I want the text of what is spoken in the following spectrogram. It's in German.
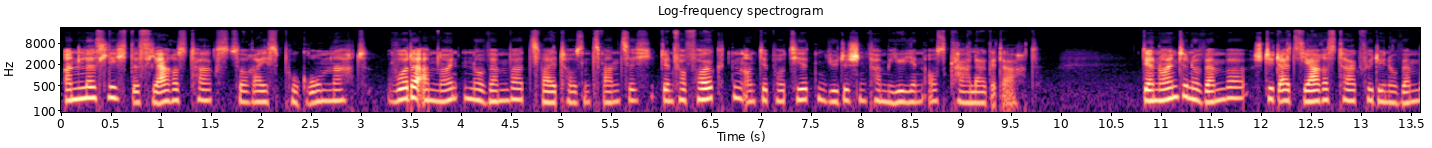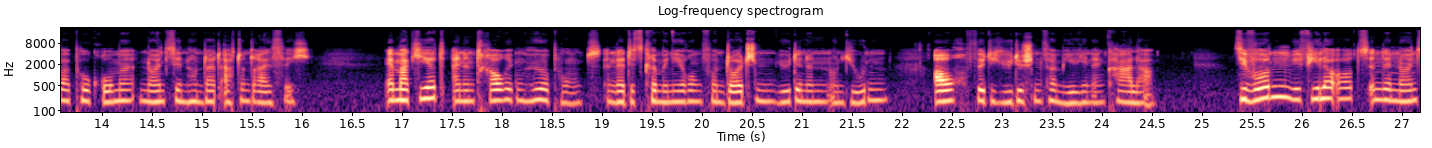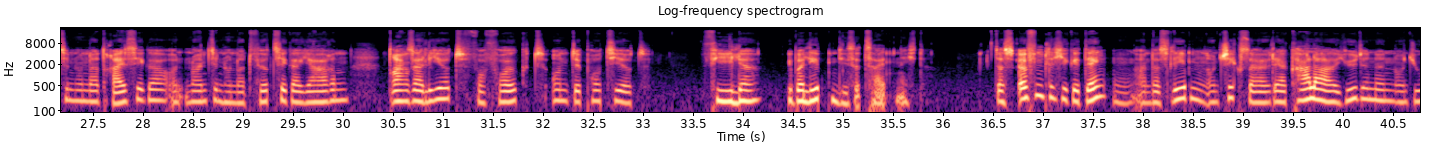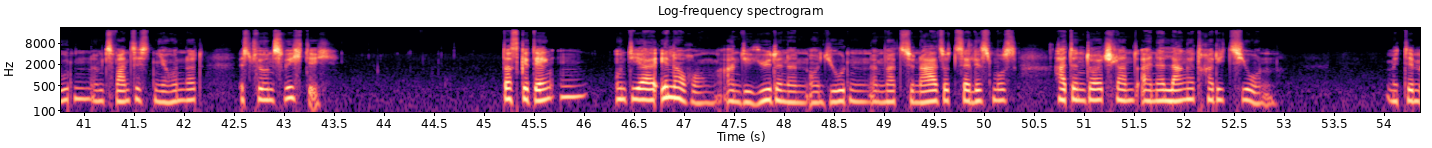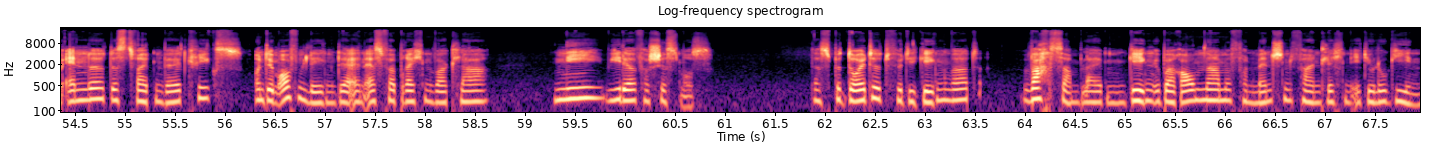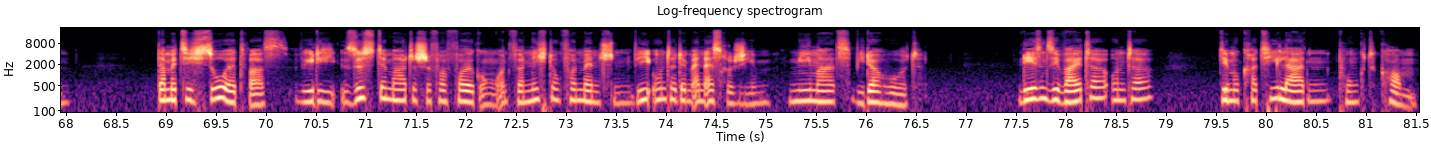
Anlässlich des Jahrestags zur Reichspogromnacht wurde am 9. November 2020 den verfolgten und deportierten jüdischen Familien aus Kala gedacht. Der 9. November steht als Jahrestag für die Novemberpogrome 1938. Er markiert einen traurigen Höhepunkt in der Diskriminierung von deutschen Jüdinnen und Juden, auch für die jüdischen Familien in Kala. Sie wurden wie vielerorts in den 1930er und 1940er Jahren drangsaliert, verfolgt und deportiert. Viele überlebten diese Zeit nicht. Das öffentliche Gedenken an das Leben und Schicksal der Kalaer Jüdinnen und Juden im 20. Jahrhundert ist für uns wichtig. Das Gedenken und die Erinnerung an die Jüdinnen und Juden im Nationalsozialismus hat in Deutschland eine lange Tradition. Mit dem Ende des Zweiten Weltkriegs und dem Offenlegen der NS-Verbrechen war klar, nie wieder Faschismus. Das bedeutet für die Gegenwart wachsam bleiben gegenüber Raumnahme von menschenfeindlichen Ideologien damit sich so etwas wie die systematische Verfolgung und Vernichtung von Menschen wie unter dem NS-Regime niemals wiederholt. Lesen Sie weiter unter demokratieladen.com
